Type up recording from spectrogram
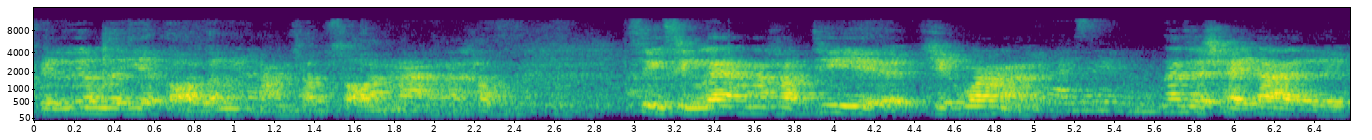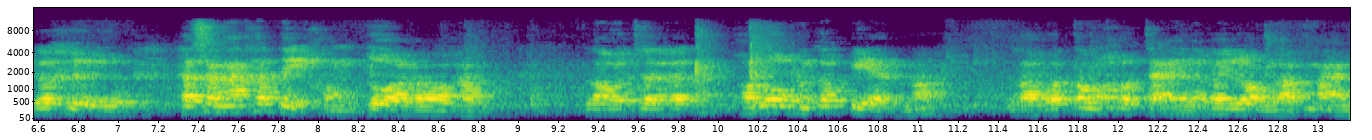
เป็นเรื่องละเอียดอ่อนและมีความซับซ้อนมากนะครับ สิ่งสิ่งแรกนะครับที่คิดว่าน่าจะใช้ได้เลยก็คือ ทัศนคติของตัวเราครับ เราจะเพราะโลกมันก็เปลี่ยนเนาะเราก็ต้องเข้าใจแล้วก็ยอมรับมัน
